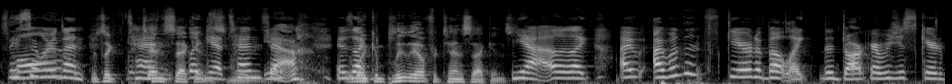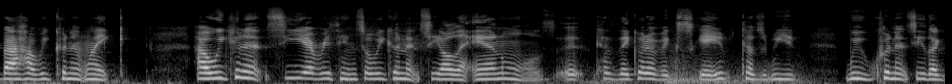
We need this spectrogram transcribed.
smaller than It's like 10, seconds. Like yeah, ten maybe. Yeah. seconds. It's It like went completely out for 10 seconds. yeah, uh, like I I wasn't scared about like the dark. I was just scared about how we couldn't like how we couldn't see everything, so we couldn't see all the animals because they could have escaped because we we couldn't see like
